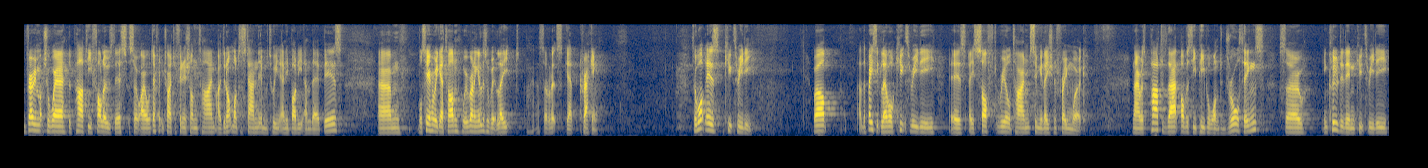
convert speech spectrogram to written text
very much aware the party follows this, so I will definitely try to finish on time. I do not want to stand in between anybody and their beers. Um, we'll see how we get on. We're running a little bit late, so let's get cracking. So what is Qt 3D? Well, at the basic level, Qt 3D is a soft real-time simulation framework. Now, as part of that, obviously people want to draw things, so included in Qt 3D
